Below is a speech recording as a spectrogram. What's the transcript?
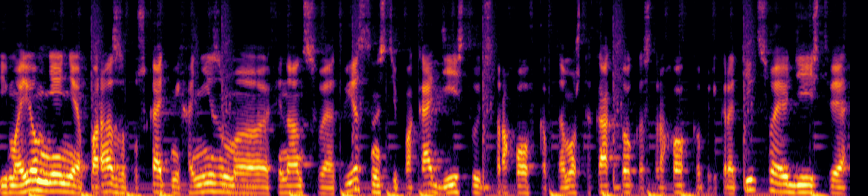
И мое мнение, пора запускать механизм э, финансовой ответственности, пока действует страховка, потому что как только страховка прекратит свое действие,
